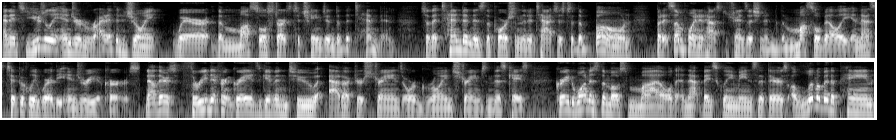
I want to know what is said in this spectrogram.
and it's usually injured right at the joint where the muscle starts to change into the tendon. So the tendon is the portion that attaches to the bone, but at some point it has to transition into the muscle belly, and that's typically where the injury occurs. Now there's three different grades given to adductor strains or groin strains in this case. Grade 1 is the most mild, and that basically means that there's a little bit of pain,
